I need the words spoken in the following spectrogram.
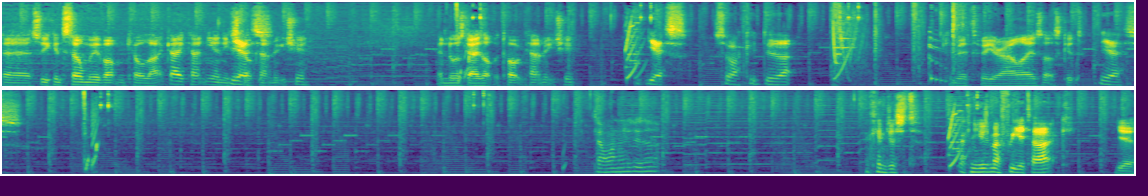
Uh, so you can still move up and kill that guy, can't you? And he Yes. still can't reach you. And those guys up the top can't reach you. Yes. So I could do that. You can move through your allies. That's good. Yes. Do I want to do that? I can just. I can use my free attack Yeah.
